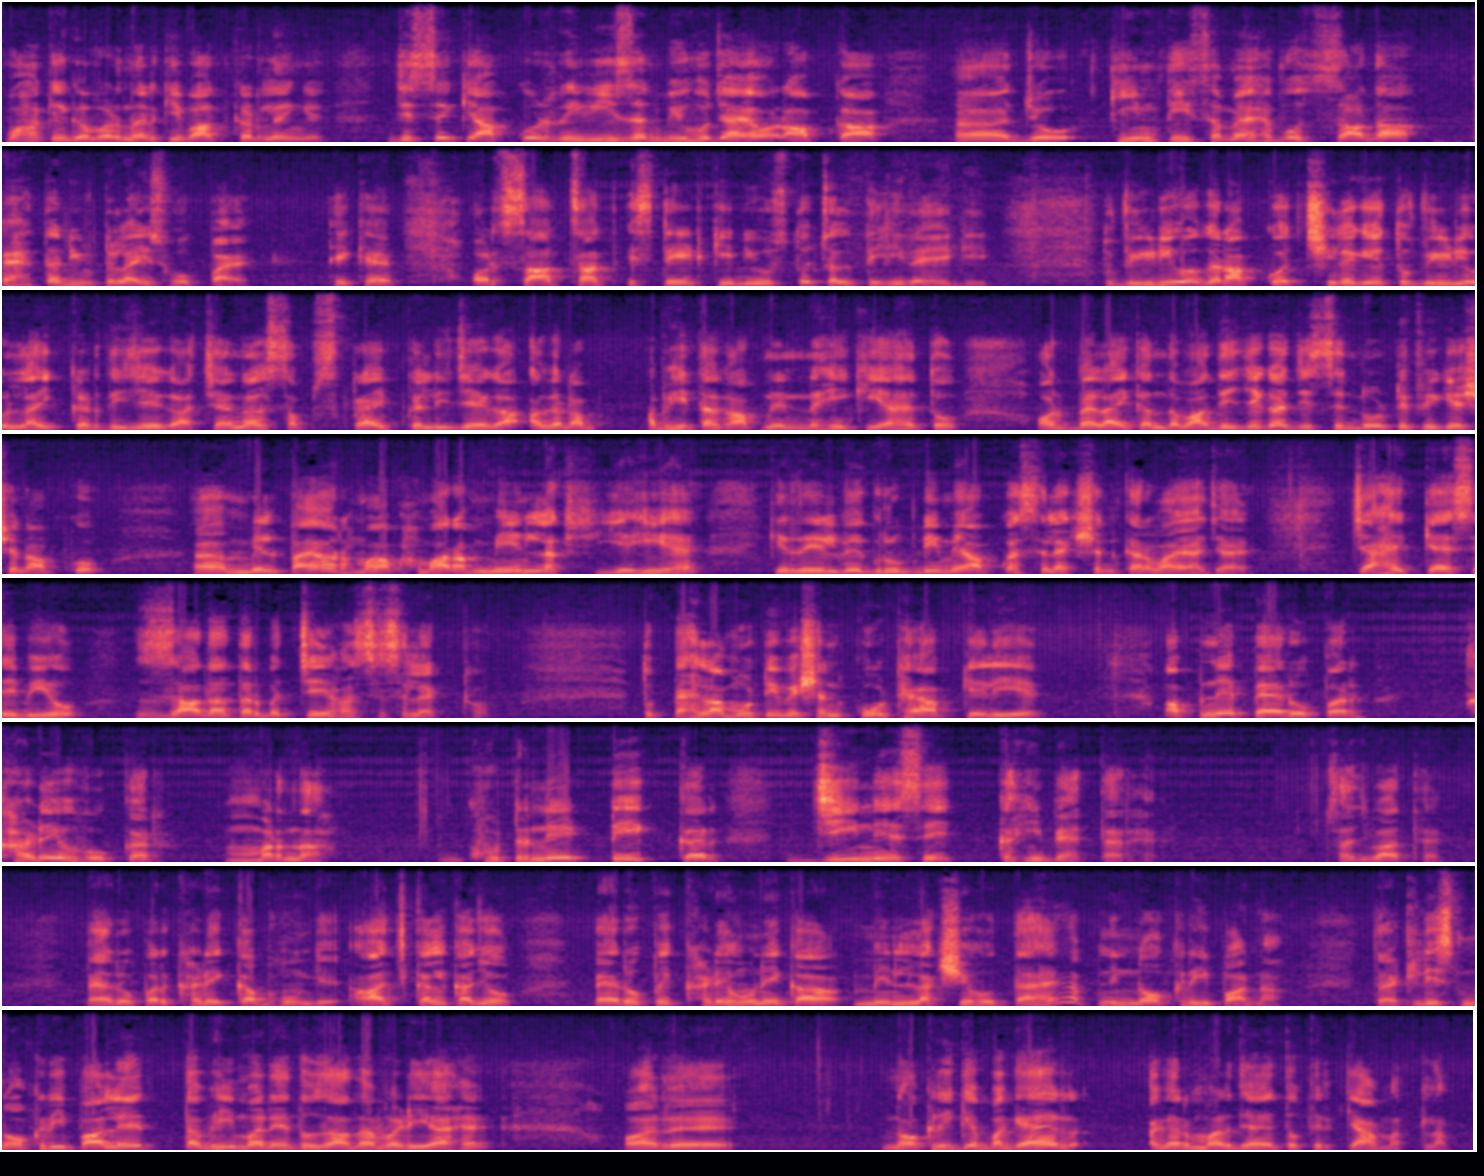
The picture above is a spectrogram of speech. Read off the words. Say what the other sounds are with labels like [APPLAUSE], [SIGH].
वहाँ के गवर्नर की बात कर लेंगे, जिससे कि आपको रिवीज़न भी हो जाए और आपका जो कीमती समय है वो ज़्यादा बेहतर यूटिलाइज़ हो पाए। ठीक है? और साथ साथ स्टेट की न्यूज़ तो चलती ही रहेगी। तो वीडियो अगर आपको अच्छी लगे तो वीडियो लाइक कर दीजिएगा चैनल सब्सक्राइब कर लीजिएगा। अगर अब अभी तक आपने नहीं किया है तो और बेल आइकन दबा दीजिएगा जिससे नोटिफिकेशन आपको आ, मिल पाए। और हम हमारा मेन लक्ष्य यही है कि रेलवे ग्रुप डी में आपका सिलेक्शन करवाया जाए। चाहे कैसे भी हो ज़्यादातर बच्चे यहाँ से सिलेक्ट हों। तो पहला मोटिवेशन कोट है आपके लिए अपने पैरों पर खड़े होकर मरना। घुटने टेक कर जीने से कहीं बेहतर है। सच बात है। पैरों पर खड़े कब होंगे? आजकल का जो पैरों पे खड़े होने का मेन लक्ष्य होता है अपनी नौकरी पाना। तो एटलीस्ट नौकरी पा पाले, तभी मरें तो ज़्यादा बढ़िया है। और नौकरी के बगैर अगर मर जाए तो फिर क्या मतलब?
